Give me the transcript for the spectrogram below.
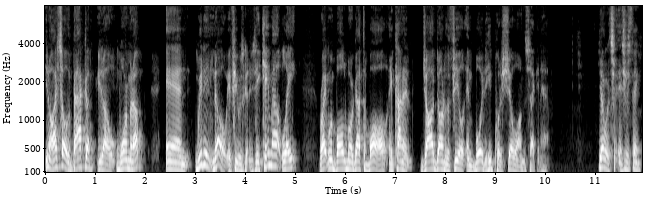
you know, I saw the backup, you know, warming up, and we didn't know if he was going. to He came out late, right when Baltimore got the ball, and kind of jogged onto the field, and boy, did he put a show on the second half. you know what's interesting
